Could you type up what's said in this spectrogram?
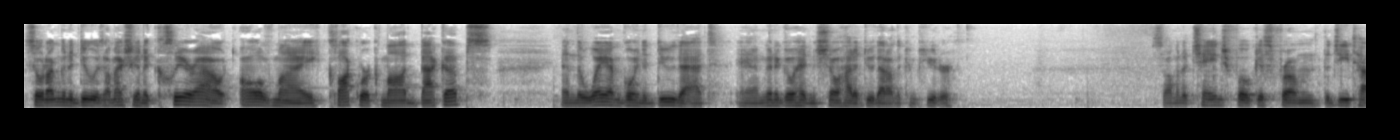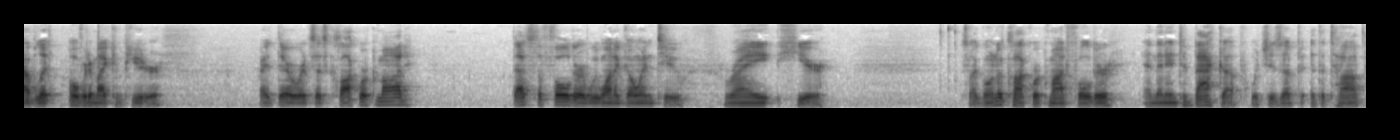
so what I'm going to do is I'm actually going to clear out all of my Clockwork Mod backups. And the way I'm going to do that, and I'm going to go ahead and show how to do that on the computer. So I'm going to change focus from the G tablet over to my computer. Right there where it says Clockwork Mod, that's the folder we want to go into right here. So I go into the Clockwork Mod folder and then into Backup, which is up at the top.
